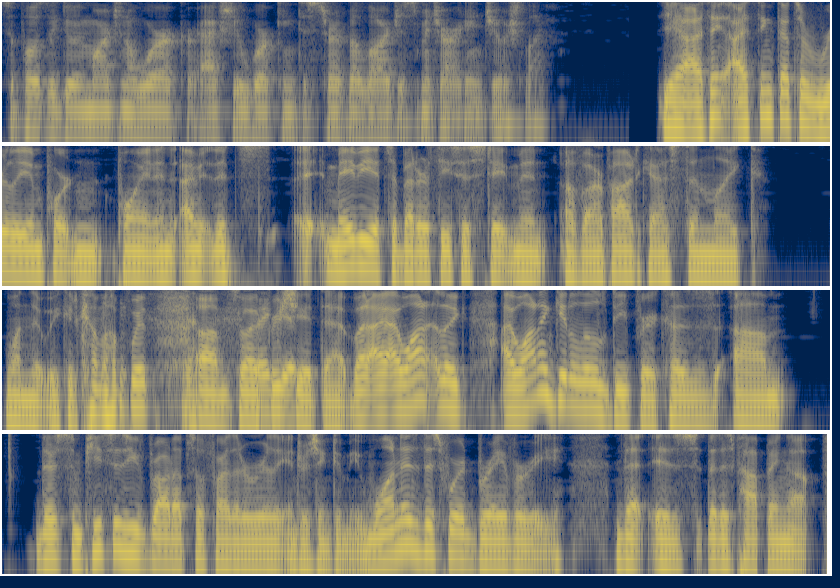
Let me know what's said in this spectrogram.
supposedly doing marginal work are actually working to serve the largest majority in Jewish life. Yeah, I think I think that's a really important point, and I mean, it's maybe it's a better thesis statement of our podcast than like one that we could come up with. Um, so I appreciate you. that. But I, I, want like I want to get a little deeper because um, there's some pieces you've brought up so far that are really interesting to me. One is this word bravery that is that is popping up,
